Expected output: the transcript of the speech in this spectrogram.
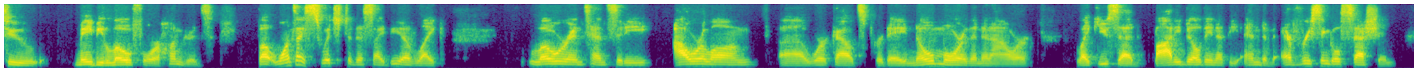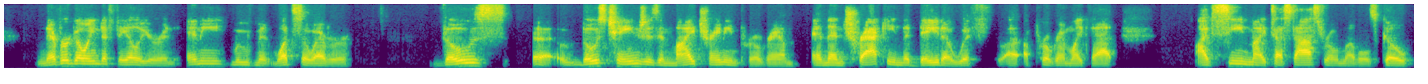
to maybe low 400s. But once I switched to this idea of like lower intensity, hour long uh, workouts per day, no more than an hour, like you said, bodybuilding at the end of every single session, never going to failure in any movement whatsoever, those uh, those changes in my training program and then tracking the data with a, a program like that i've seen my testosterone levels go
